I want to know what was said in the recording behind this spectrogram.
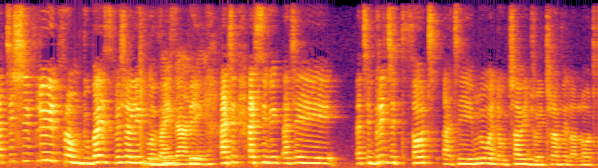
ati she flew in from dubai especially for Dubai this gani? thing. Ati ati ati ati bridget thought ati mi wenda uchawi juu i travel a lot.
